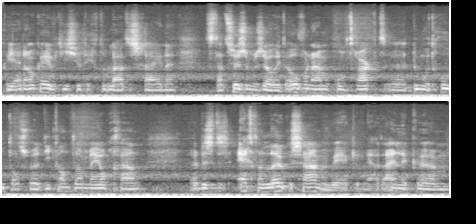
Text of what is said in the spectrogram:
kun jij er ook eventjes je licht op laten schijnen? Het staat zussen me zo in het overnamecontract. doen we het goed als we die kant dan mee opgaan? dus het is echt een leuke samenwerking. Uiteindelijk um,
